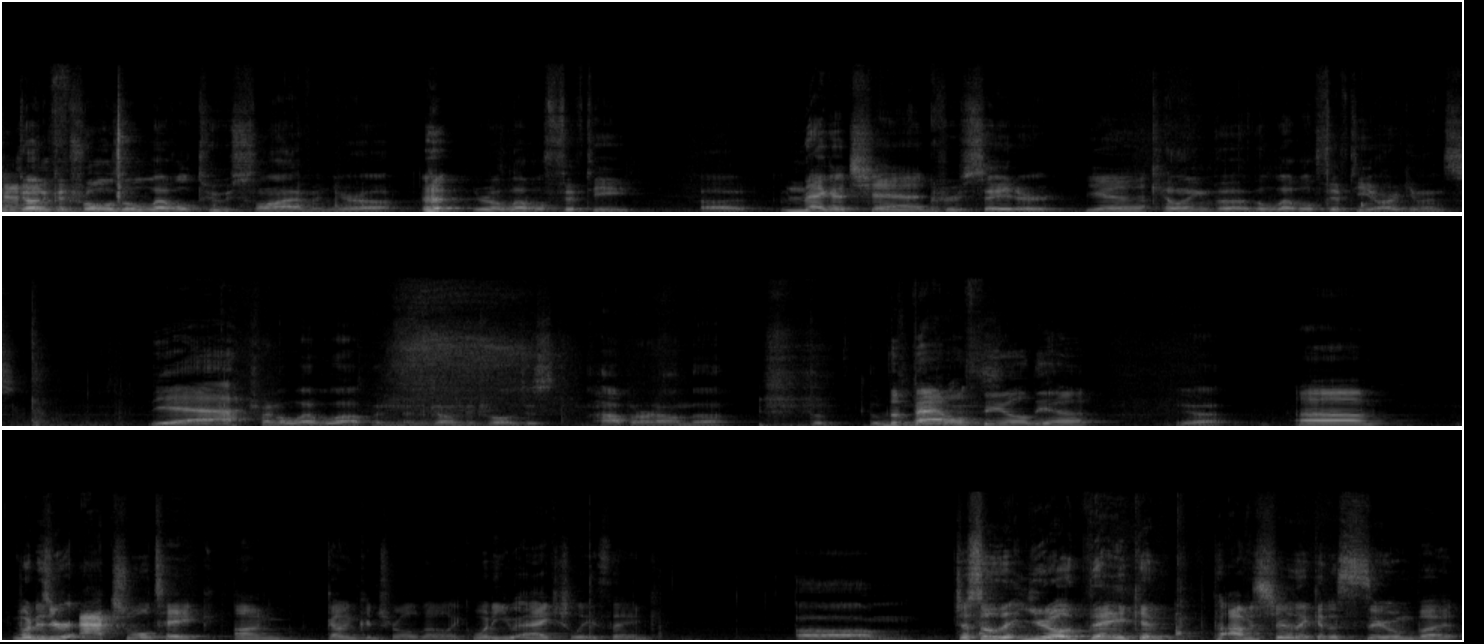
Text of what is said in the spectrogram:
Gun gun of control is a level two slime, and you're a you're a level fifty uh, mega Chad. crusader Yeah, killing the, the level fifty arguments, yeah. trying to level up, and, and gun control is just hopping around the the, The plains. battlefield, yeah. Yeah. Um, what is your actual take on gun control, though? Like, what do you actually think? Um, Just so that you know they can. I'm sure they can assume, but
